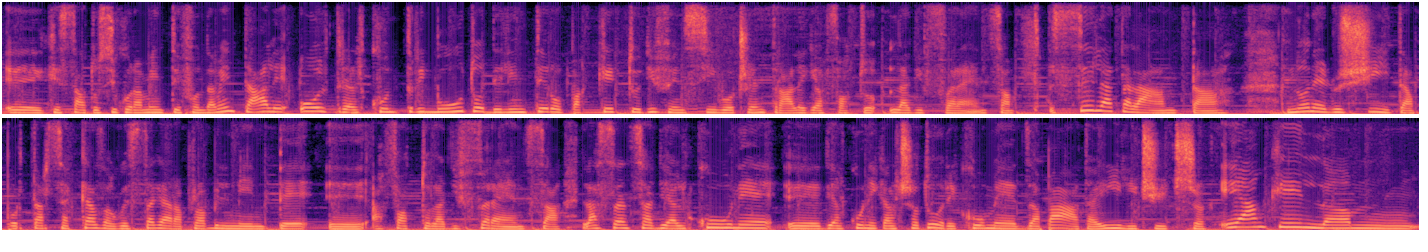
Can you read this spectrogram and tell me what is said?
eh, che è stato sicuramente fondamentale oltre al contributo dell'intero pacchetto difensivo centrale che ha fatto la differenza. Se l'Atalanta non è riuscita a portarsi a casa questa gara probabilmente eh, ha fatto la differenza. L'assenza di, alcune, eh, di alcuni calciatori come Zapata, Ilicic e anche il, um,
